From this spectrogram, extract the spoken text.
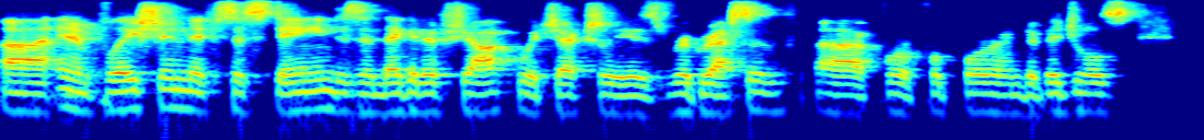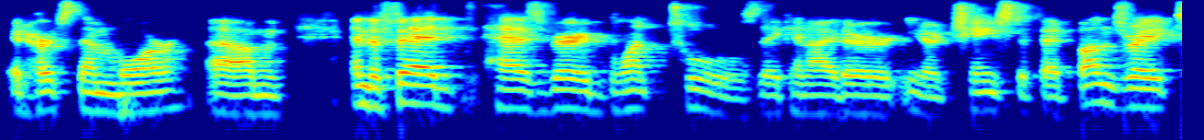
Uh, and inflation, if sustained, is a negative shock, which actually is regressive uh, for, for poor individuals. It hurts them more. Um, and the Fed has very blunt tools. They can either you know, change the Fed funds rate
